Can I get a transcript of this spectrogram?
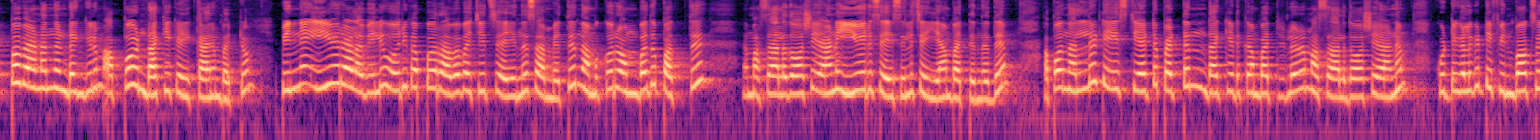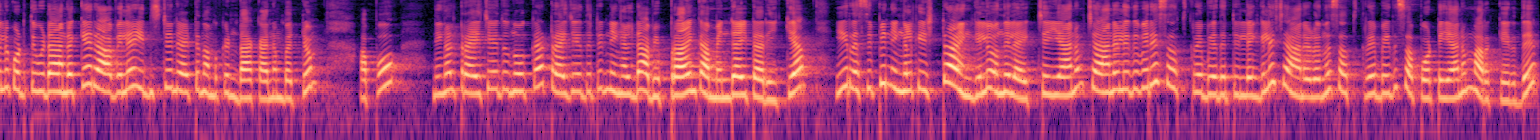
എപ്പോൾ വേണമെന്നുണ്ടെങ്കിലും അപ്പോൾ ഉണ്ടാക്കി കഴിക്കാനും പറ്റും. പിന്നെ ഈ ഒരു അളവിൽ ഒരു കപ്പ് റവ വെച്ച് ചെയ്യുന്ന സമയത്ത് നമുക്കൊരു ഒമ്പത് പത്ത് മസാല ദോശയാണ് ഈ ഒരു സൈസിൽ ചെയ്യാൻ പറ്റുന്നത്. അപ്പോൾ നല്ല ടേസ്റ്റി ആയിട്ട് പെട്ടെന്ന് ഉണ്ടാക്കിയെടുക്കാൻ പറ്റിയുള്ളൊരു മസാല ദോശയാണ് കുട്ടികൾക്ക് ടിഫിൻ ബോക്സിൽ കൊടുത്തു വിടാനൊക്കെ രാവിലെ ഇൻസ്റ്റന്റ് ആയിട്ട് നമുക്ക് ഉണ്ടാക്കാനും പറ്റും. അപ്പോൾ നിങ്ങൾ ട്രൈ ചെയ്ത് നോക്കുക. ട്രൈ ചെയ്തിട്ട് നിങ്ങളുടെ അഭിപ്രായം കമന്റായിട്ട് അറിയിക്കുക. ഈ റെസിപ്പി നിങ്ങൾക്ക് ഇഷ്ടമായെങ്കിൽ ഒന്ന് ലൈക്ക് ചെയ്യാനും ചാനൽ ഇതുവരെ സബ്സ്ക്രൈബ് ചെയ്തിട്ടില്ലെങ്കിൽ ചാനൽ ഒന്ന് സബ്സ്ക്രൈബ് ചെയ്ത് സപ്പോർട്ട് ചെയ്യാനും മറക്കരുത്.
